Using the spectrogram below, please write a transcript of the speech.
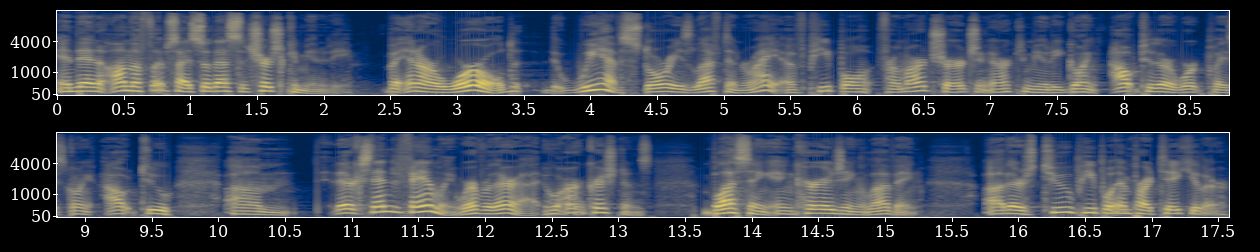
And then on the flip side, so that's the church community. But in our world, we have stories left and right of people from our church and our community going out to their workplace, going out to um, their extended family, wherever they're at, who aren't Christians, blessing, encouraging, loving. Uh, there's two people in particular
